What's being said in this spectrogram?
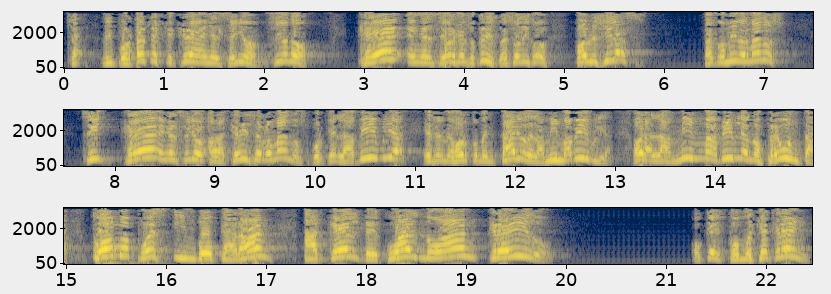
O sea, lo importante es que crean en el Señor, ¿sí o no? Cree en el Señor Jesucristo. Eso dijo Pablo y Silas. ¿Están conmigo, hermanos? Sí, cree en el Señor. Ahora, ¿qué dice Romanos? Porque la Biblia es el mejor comentario de la misma Biblia. Ahora, la misma Biblia nos pregunta, ¿cómo pues invocarán aquel de cual no han creído? ¿Ok? ¿Cómo es que creen?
